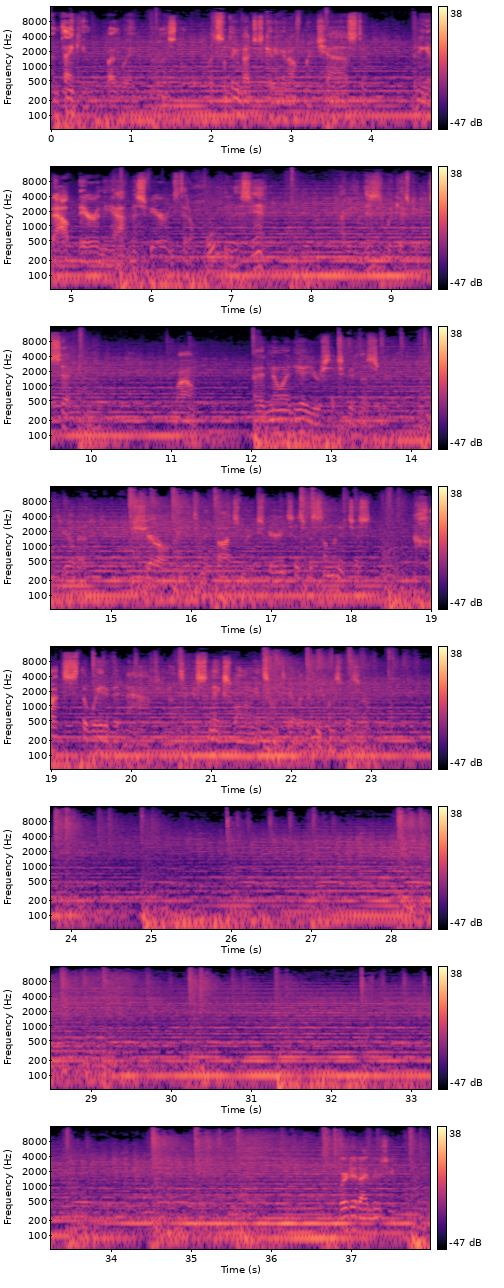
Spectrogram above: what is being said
And thank you, by the way, for listening. But something about just getting it off my chest and putting it out there in the atmosphere instead of holding this in. I mean, this is what gets people sick. Wow. I had no idea you were such a good listener. You're to share all my intimate thoughts, my experiences with someone who just cuts the weight of it in half. Where did I lose you?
